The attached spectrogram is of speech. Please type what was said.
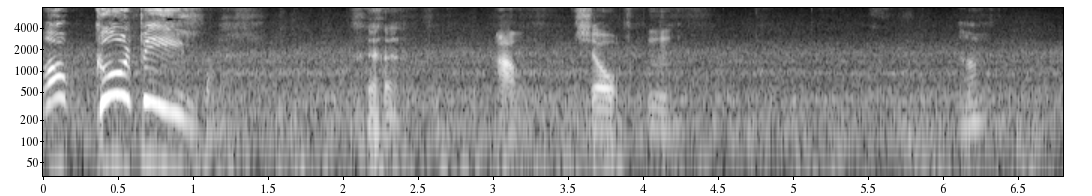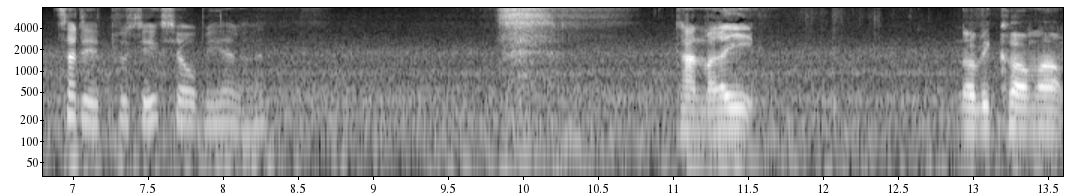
Åh, oh, gul bil! Au, sjovt. Mm. Nå, så er det pludselig ikke sjovt mere, eller hvad? Karen Marie, når vi kommer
